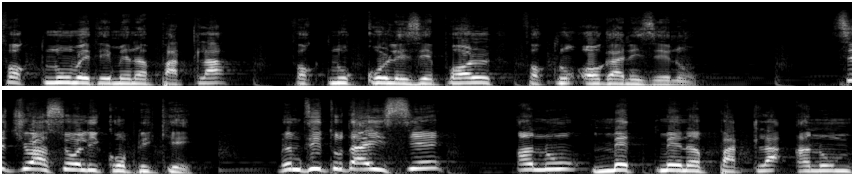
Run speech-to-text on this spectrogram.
Faut que nous mettions dans patte là faut que nous collons les épaules, faut que nous organisions nous. Situation est compliquée. Même si tout haïtien, on nous met dans patte là, on nous,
